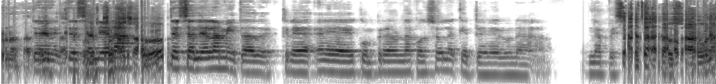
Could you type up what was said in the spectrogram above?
para una Te, salía la, mitad de eh, comprar una consola que tener una, una PC. O sea, una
